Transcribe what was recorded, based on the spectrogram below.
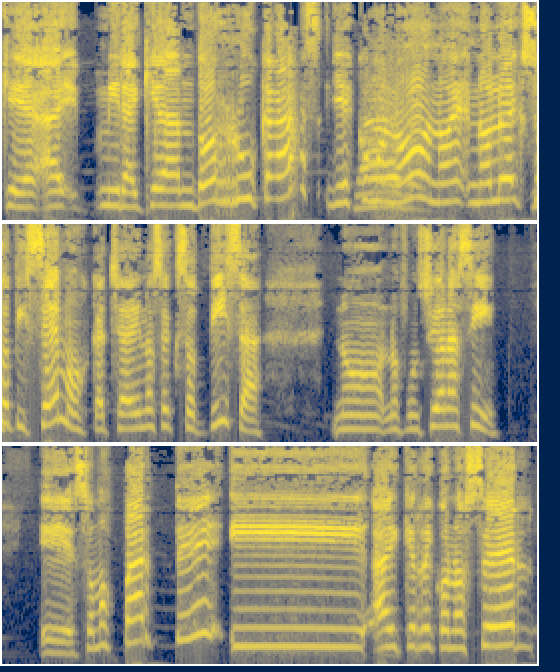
que hay, mira, quedan dos rucas y es como, no, no, es- no lo exoticemos, ¿cachai? No se exotiza, no, no funciona así. Eh, somos parte y hay que reconocer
